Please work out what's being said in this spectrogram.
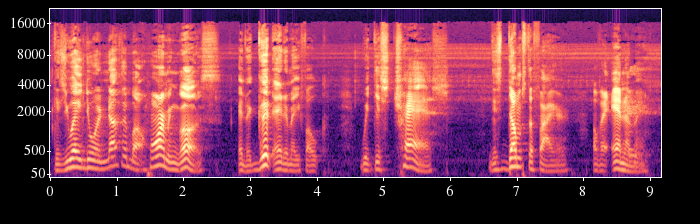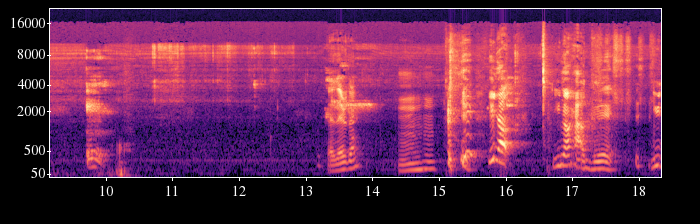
Because you ain't doing nothing but harming us and the good anime folk with this trash, this dumpster fire of an anime. That's everything. Mm-hmm. you know, you know how good you.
